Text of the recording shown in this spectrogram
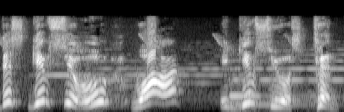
this gives you what it gives you strength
